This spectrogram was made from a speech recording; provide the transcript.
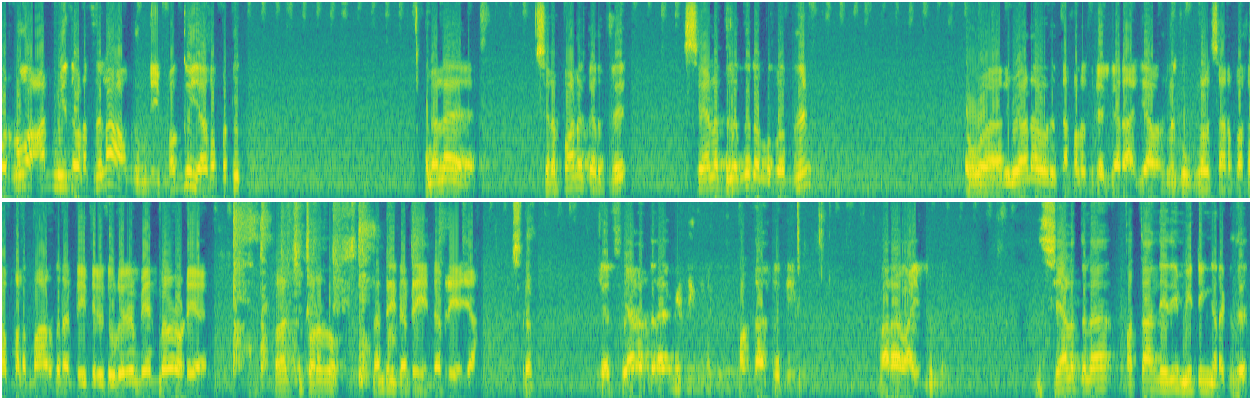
வரணும் ஆன்மீக வளர்த்ததுல அவருடைய பங்கு ஏகப்பட்டு அதனால சிறப்பான கருத்து. சேலத்துல இருந்து நமக்கு வந்து அருமையான ஒரு தகவல் சொல்லியிருக்காரு. ஐயா அவர்களுக்கு உங்கள் சார்பாக மனமார்ந்த நன்றி தெரிவித்துக் கொள்கிறேன். மேன்மேலும் அவருடைய வளர்ச்சி தொடரும். நன்றி நன்றி நன்றி ஐயா. சிறப்பு. சேலத்துல மீட்டிங் நடக்குது. பத்தாம் தேதி. வர வாய்ப்பு. சேலத்துல பத்தாம் தேதி மீட்டிங் நடக்குது.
